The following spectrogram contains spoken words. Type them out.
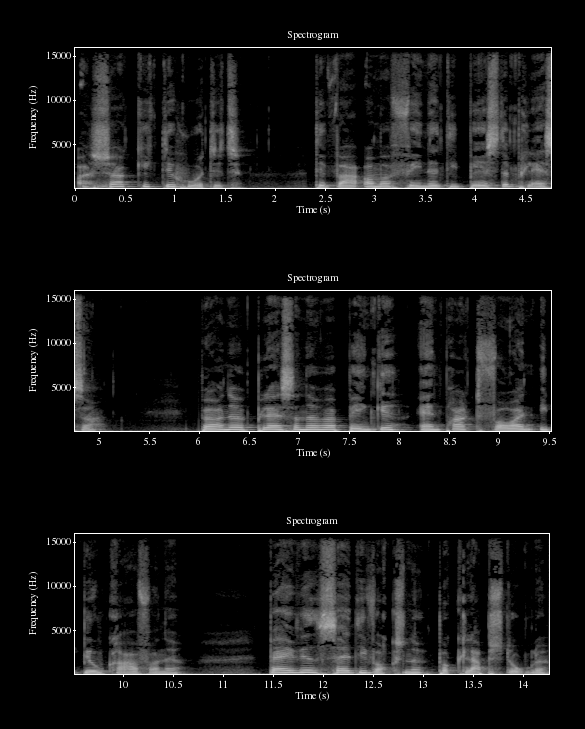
Og så gik det hurtigt. Det var om at finde de bedste pladser. Børnepladserne var bænke anbragt foran i biograferne. Bagved sad de voksne på klapstole.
